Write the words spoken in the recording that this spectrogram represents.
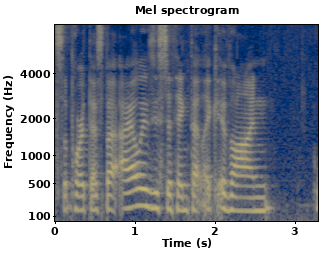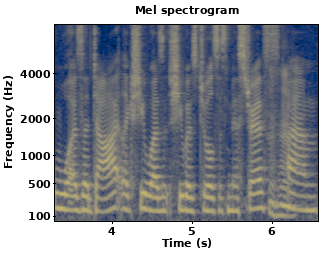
support this, but I always used to think that like Yvonne was a dot, like she was she was Jules's mistress, um,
